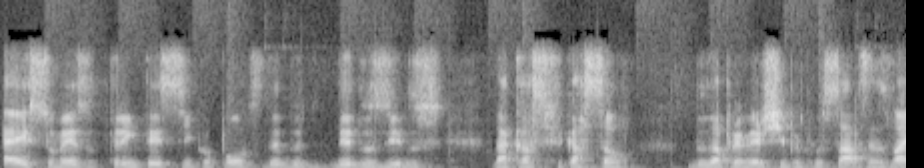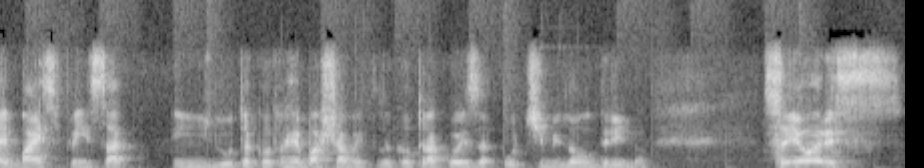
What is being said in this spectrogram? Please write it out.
é isso mesmo, 35 pontos dedu deduzidos na classificação do, da Premiership para o Saracens. Vai mais pensar em luta contra rebaixamento do que outra coisa, o time londrino. Senhores,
